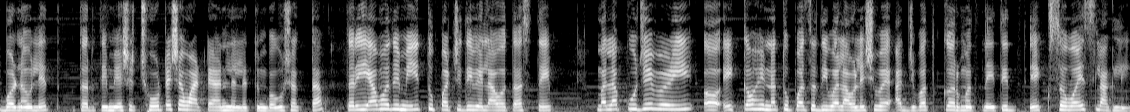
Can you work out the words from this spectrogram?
बनवलेत तर ते मी अशा छोट्याशा वाट्या आणलेल्या तुम्ही बघू शकता. तर यामध्ये मी तुपाचे दिवे लावत असते. मला पूजेवेळी एक होईना तुपाचा दिवा लावल्याशिवाय अजिबात करमत नाही ते एक सवयच लागली.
